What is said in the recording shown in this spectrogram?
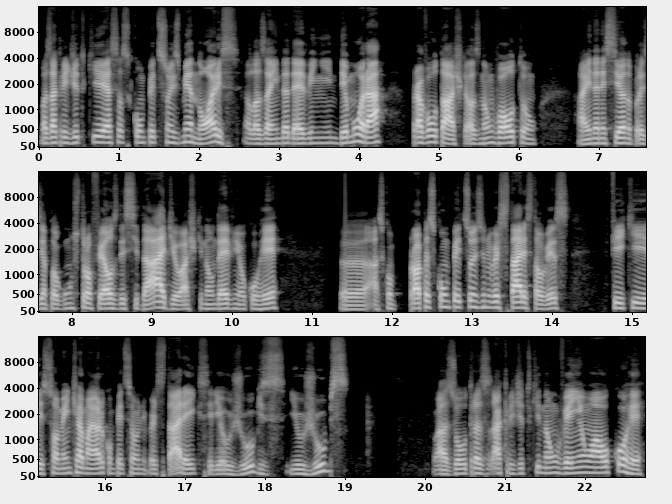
mas acredito que essas competições menores, elas ainda devem demorar para voltar. Acho que elas não voltam ainda nesse ano, por exemplo, alguns troféus de cidade, eu acho que não devem ocorrer. Uh, as com próprias competições universitárias, talvez fique somente a maior competição universitária aí, que seria o JUGS e o JUBS. As outras acredito que não venham a ocorrer.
